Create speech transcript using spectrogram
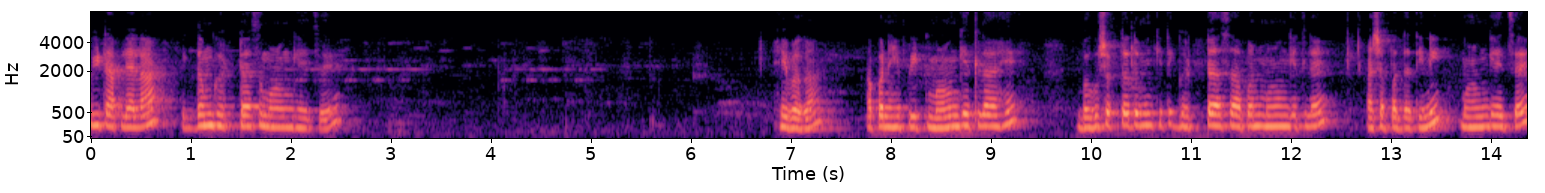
पीठ आपल्याला एकदम घट्ट असं मळून घ्यायचं आहे हे बघा आपण हे पीठ मळून घेतलं आहे. बघू शकता तुम्ही किती घट्ट असं आपण मळून घेतलं आहे अशा पद्धतीने मळून घ्यायचं आहे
